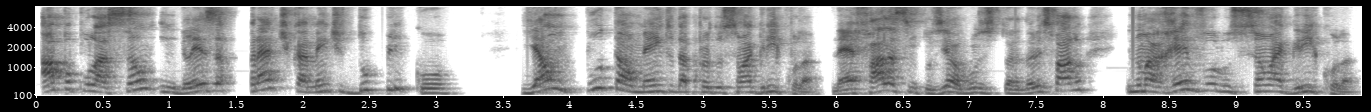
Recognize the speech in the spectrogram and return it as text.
a população inglesa praticamente duplicou. E há um puta aumento da produção agrícola. Né? Fala-se, inclusive, alguns historiadores falam numa revolução agrícola.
